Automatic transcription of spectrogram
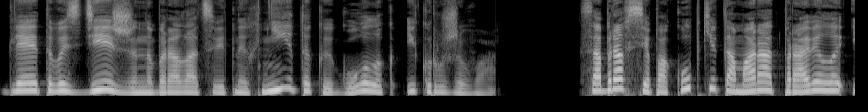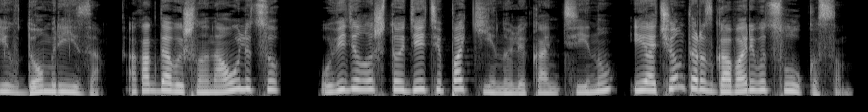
Для этого здесь же набрала цветных ниток, иголок и кружева. Собрав все покупки, Тамара отправила их в дом Риза. А когда вышла на улицу, увидела, что дети покинули контину и о чем-то разговаривают с Лукасом.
